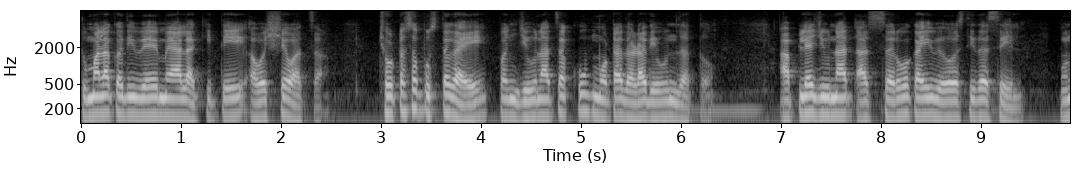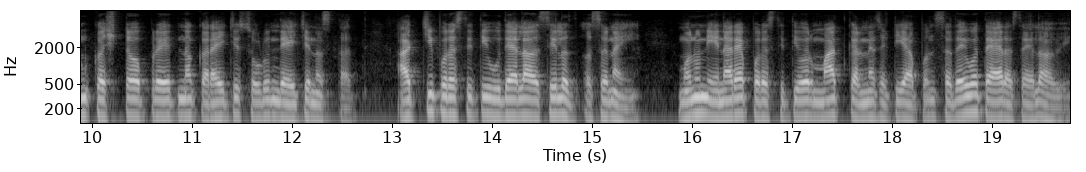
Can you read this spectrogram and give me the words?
तुम्हाला कधी वेळ मिळाला की ते अवश्य वाचा. छोटंसं पुस्तक आहे पण जीवनाचा खूप मोठा धडा देऊन जातं. आपल्या जीवनात आज सर्व काही व्यवस्थित असेल म्हणून कष्ट प्रयत्न करायचे सोडून द्यायचे नसतात. आजची परिस्थिती उद्याला असेलच असं नाही म्हणून येणाऱ्या परिस्थितीवर मात करण्यासाठी आपण सदैव तयार असायला हवे.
